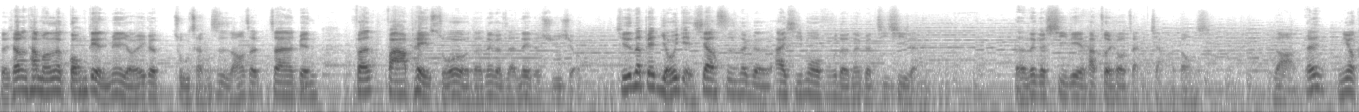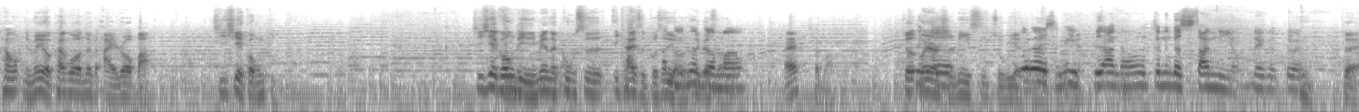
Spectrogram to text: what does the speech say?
对，像他们那个宫殿里面有一个主城市，然后在在那边分发配所有的那个人类的需求。其实那边有一点像是那个艾西莫夫的那个机器人的那个系列，他最后在讲的东西，知道吧？哎，你有看过？你们有看过那个《I Robot》机械公敌？机械公敌里面的故事一开始不是有那个什么？哎，什么？就威尔史密斯主演的，威尔史密斯啊，然后跟那个桑尼哦，那个对、嗯、对，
